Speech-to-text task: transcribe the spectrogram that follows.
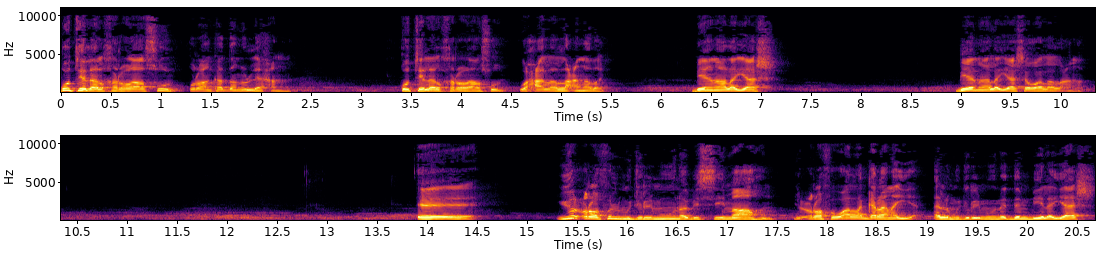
qutila alkharlaasuun qur'aanka haddaan u leexano qutila alkharlaasuun waxaa la lacnaday. Beenaalayaasha. Beenaalayaasha waa la lacnaday. Yucrafu almujrimuuna bisimaahum. Yucrafu waa la garanaya. Almujrimuuna dembiilayaasha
